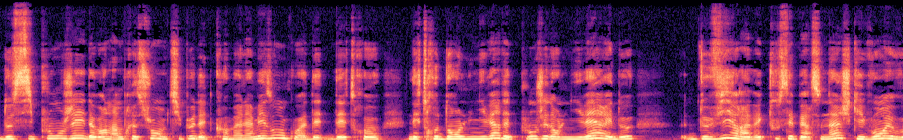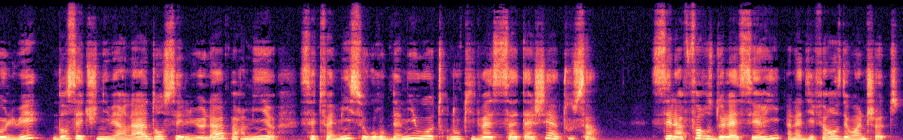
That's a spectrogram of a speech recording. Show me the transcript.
de s'y plonger, d'avoir l'impression un petit peu d'être comme à la maison, quoi, d'être d'être dans l'univers, d'être plongé dans l'univers et de de vivre avec tous ces personnages qui vont évoluer dans cet univers-là, dans ces lieux-là, parmi euh, cette famille, ce groupe d'amis ou autre. Donc il va s'attacher à tout ça. C'est la force de la série, à la différence des one-shots.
